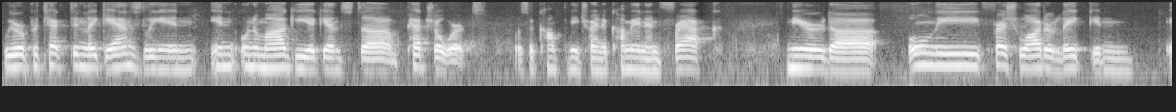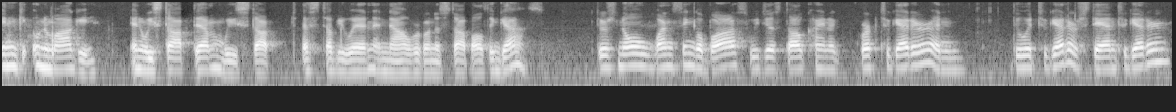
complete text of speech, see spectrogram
we were protecting Lake Ainslie in, in Unama'ki against uh, PetroWorth. It was a company trying to come in and frack near the only freshwater lake in, in Unama'ki. And we stopped them. We stopped SWN, and now we're going to stop Alton Gas. There's no one single boss. We just all kind of work together and do it together, stand together.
